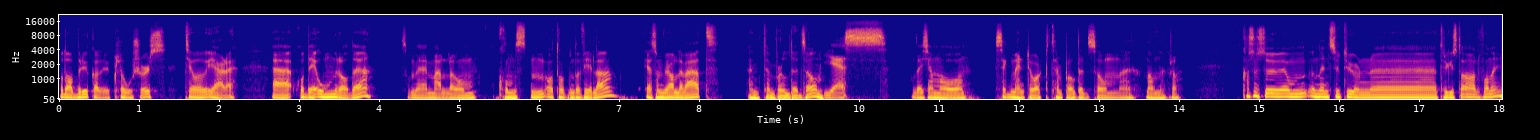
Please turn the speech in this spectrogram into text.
og da bruker du closures til å gjøre det. Uh, og det området, som er mellom konsten og toppen av fila, er som vi alle vet, En temporal dead zone. Yes! Og det kommer også segmentet vårt, Temporal Dead Zone-navnet fra. Hva syns du om, den strukturen, uh, Tryggestad, Alfoni?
